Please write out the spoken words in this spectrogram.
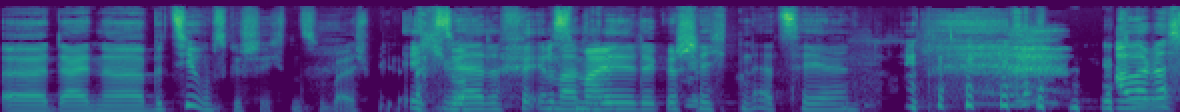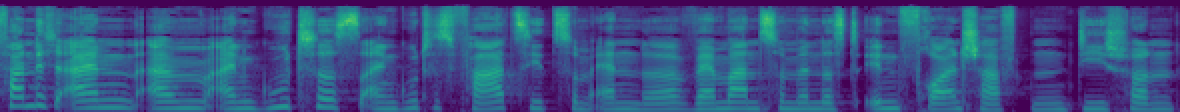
äh, deine Beziehungsgeschichten zum Beispiel. Ich also, werde für immer wilde Geschichten erzählen. Aber das fand ich ein, ähm, ein, gutes, ein gutes Fazit zum Ende, wenn man zumindest in Freundschaften, die schon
